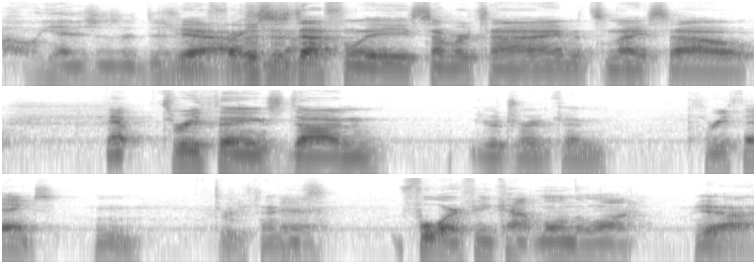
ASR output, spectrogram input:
Oh yeah, this is a this is Yeah, this is drop. definitely summertime. It's nice out. Yep. Three things done. You're drinking. Three things. Hmm, three eh, things. Four if you count mowing the lawn. Yeah.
